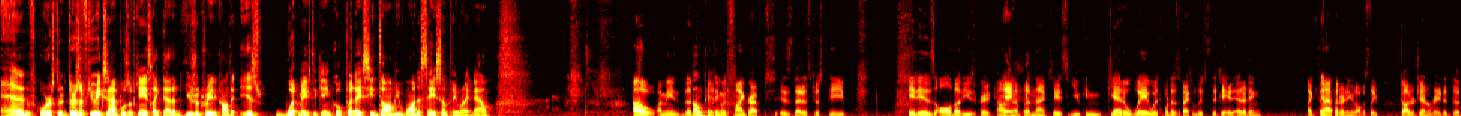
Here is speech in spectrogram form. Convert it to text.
And of course, there, there's a few examples of games like that. User created content is what makes the game go. But I see Dom, you want to say something right now. Oh, I mean the Oh, okay. thing with Minecraft is that it's just the it is all about the user created content, but in that case you can get away with what is effectively just the data editing. Like the Yeah. map editing is obviously auto generated. The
